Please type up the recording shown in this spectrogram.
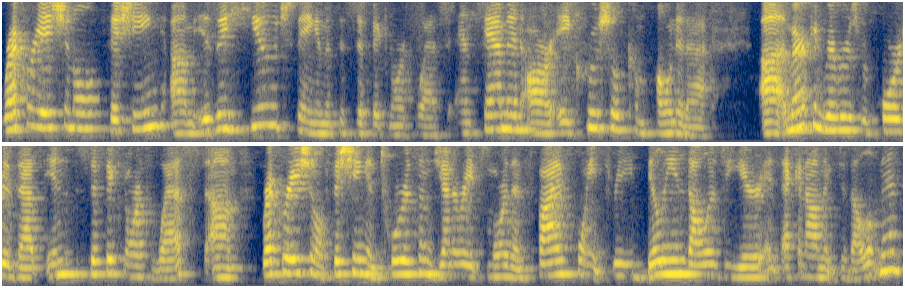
Recreational fishing um, is a huge thing in the Pacific Northwest, and salmon are a crucial component of that. Uh, American Rivers reported that in the Pacific Northwest, um, recreational fishing and tourism generates more than $5.3 billion a year in economic development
